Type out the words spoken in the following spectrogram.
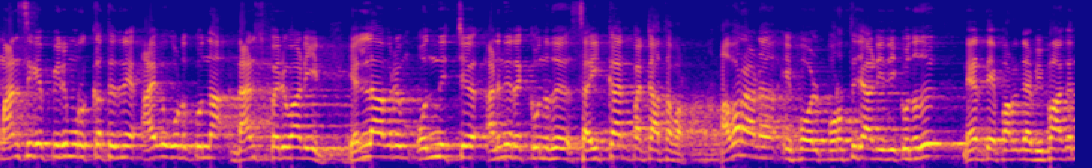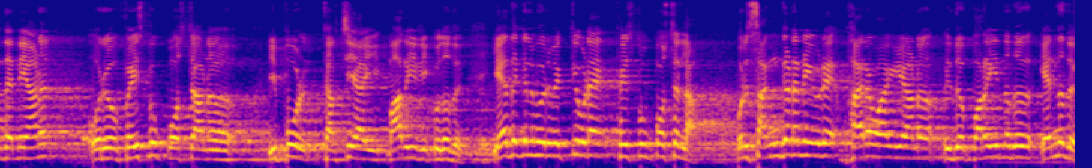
മാനസിക പിരിമുറുക്കത്തിന് അയവ് കൊടുക്കുന്ന ഡാൻസ് പരിപാടിയിൽ എല്ലാവരും ഒന്നിച്ച് അണിനിരക്കുന്നത് സഹിക്കാൻ പറ്റാത്തവർ. അവരാണ് ഇപ്പോൾ പുറത്തു ചാടിയിരിക്കുന്നത്. നേരത്തെ പറഞ്ഞ വിഭാഗം തന്നെയാണ്. ഒരു ഫേസ്ബുക്ക് പോസ്റ്റാണ് ഇപ്പോൾ ചർച്ചയായി മാറിയിരിക്കുന്നത്. ഏതെങ്കിലും ഒരു വ്യക്തിയുടെ ഫേസ്ബുക്ക് പോസ്റ്റല്ല ഒരു സംഘടനയുടെ ഭാരവാഹിയാണ് ഇത് പറയുന്നത് എന്നത്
